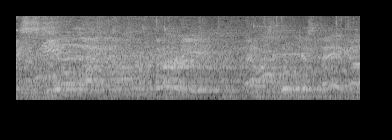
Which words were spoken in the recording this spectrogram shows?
Nice steal by number 30. That was Lucas Vega.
